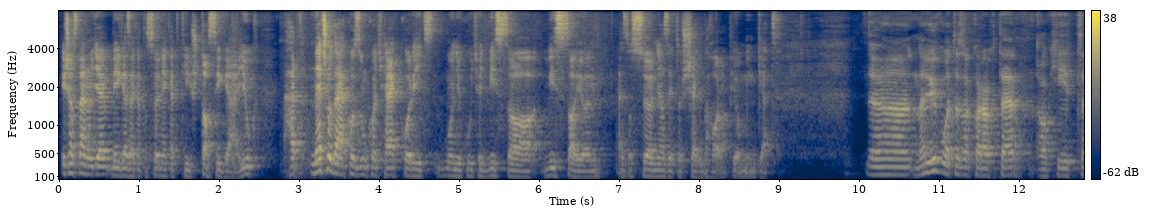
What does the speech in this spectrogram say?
És aztán ugye még ezeket a szörnyeket ki is taszigáljuk. Hát ne csodálkozzunk, hogyha ekkor így mondjuk úgy, hogy vissza, visszajön ez a szörny azért, hogy segbe harapjon minket. Na ő volt az a karakter, akit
